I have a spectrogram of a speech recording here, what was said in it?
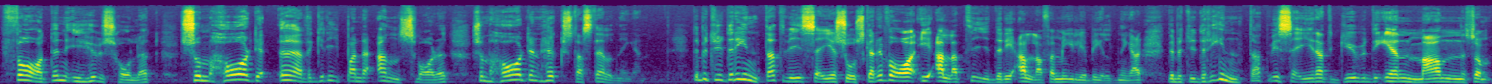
fadern i hushållet som har det övergripande ansvaret, som har den högsta ställningen. Det betyder inte att vi säger så ska det vara i alla tider, i alla familjebildningar. Det betyder inte att vi säger att Gud är en man som...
